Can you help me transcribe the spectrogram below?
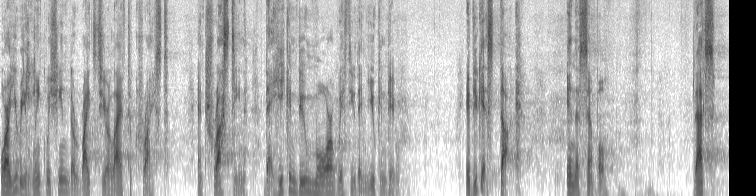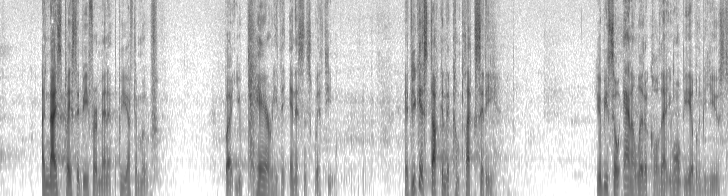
Or are you relinquishing the rights to your life to Christ and trusting that He can do more with you than you can do? If you get stuck in the simple, that's a nice place to be for a minute, but you have to move. But you carry the innocence with you. If you get stuck in the complexity, You'll be so analytical that you won't be able to be used.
